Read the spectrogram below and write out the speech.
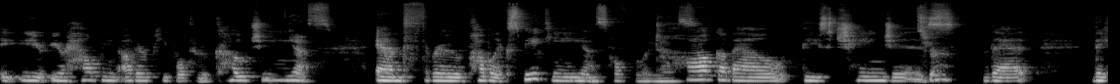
you- you're helping other people through coaching yes, and through public speaking yes. Hopefully, yes. talk about these changes Sure. that they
